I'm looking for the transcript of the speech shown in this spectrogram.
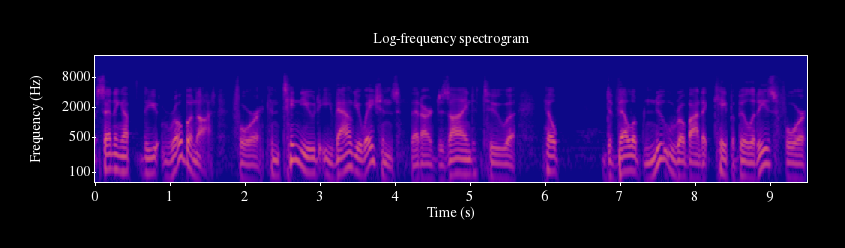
setting up the Robonaut for continued evaluations that are designed to uh, help develop new robotic capabilities for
